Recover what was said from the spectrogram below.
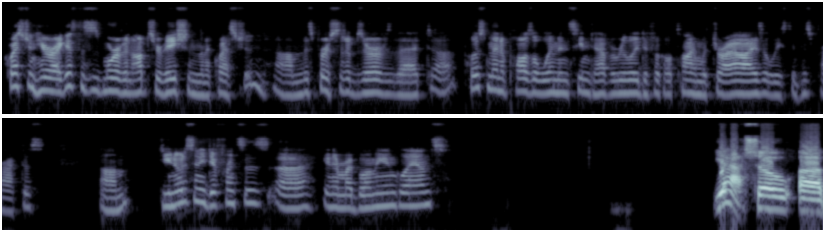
question here. I guess this is more of an observation than a question. Um, this person observes that uh, postmenopausal women seem to have a really difficult time with dry eyes, at least in his practice. Um, do you notice any differences uh, in their meibomian glands yeah, so uh,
